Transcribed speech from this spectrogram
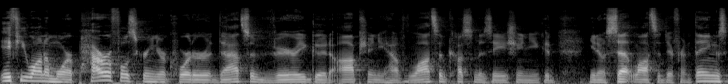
If you want a more powerful screen recorder, that's a very good option. You have lots of customization. You could, you know, set lots of different things.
